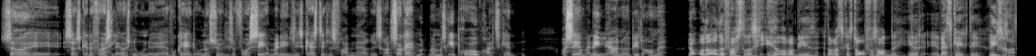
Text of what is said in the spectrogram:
så, øh, så skal der først laves nogle øh, advokatundersøgelser for at se, om man egentlig skal stilles fra den her rigsret. Så kan man måske prøve praktikanten og se, om man egentlig har noget at bidrage med. Jo, og det var det første, der sker, når man, bliver, når man skal stå for sådan en, en vaskeægte rigsret.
